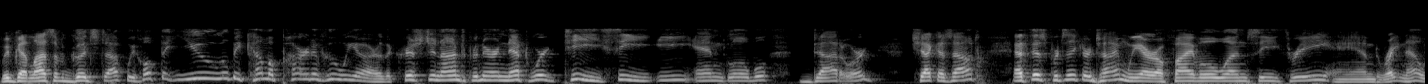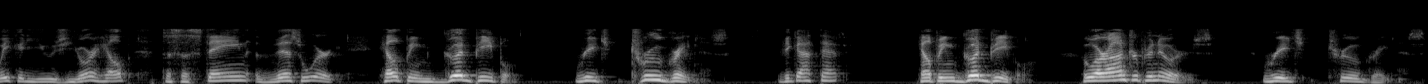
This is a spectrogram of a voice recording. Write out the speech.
We've got lots of good stuff. We hope that you will become a part of who we are, the Christian Entrepreneur Network, TCENglobal.org. Check us out. At this particular time, we are a 501c3, and right now we could use your help to sustain this work, helping good people reach true greatness. Have you got that? Helping good people who are entrepreneurs reach true greatness.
